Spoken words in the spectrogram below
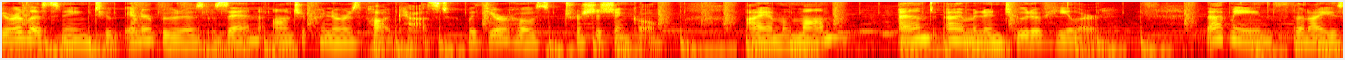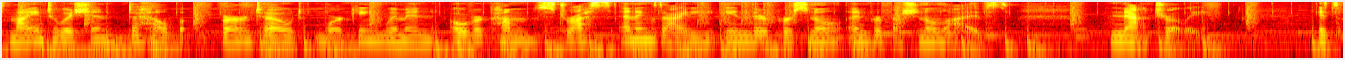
You're listening to Inner Buddha's Zen Entrepreneurs Podcast with your host, Trisha Shinko. I am a mom and I'm an intuitive healer. That means that I use my intuition to help burnt out working women overcome stress and anxiety in their personal and professional lives naturally. It's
